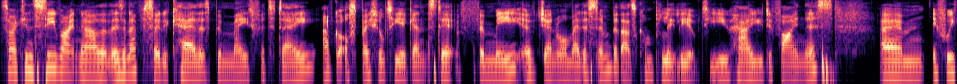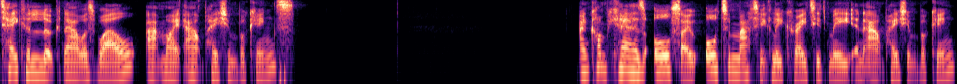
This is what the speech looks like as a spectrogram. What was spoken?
So I can see right now that there's an episode of care that's been made for today. I've got a specialty against it for me of general medicine, but that's completely up to you how you define this. Um, if we take a look now as well at my outpatient bookings, and CompuCare has also automatically created me an outpatient booking.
